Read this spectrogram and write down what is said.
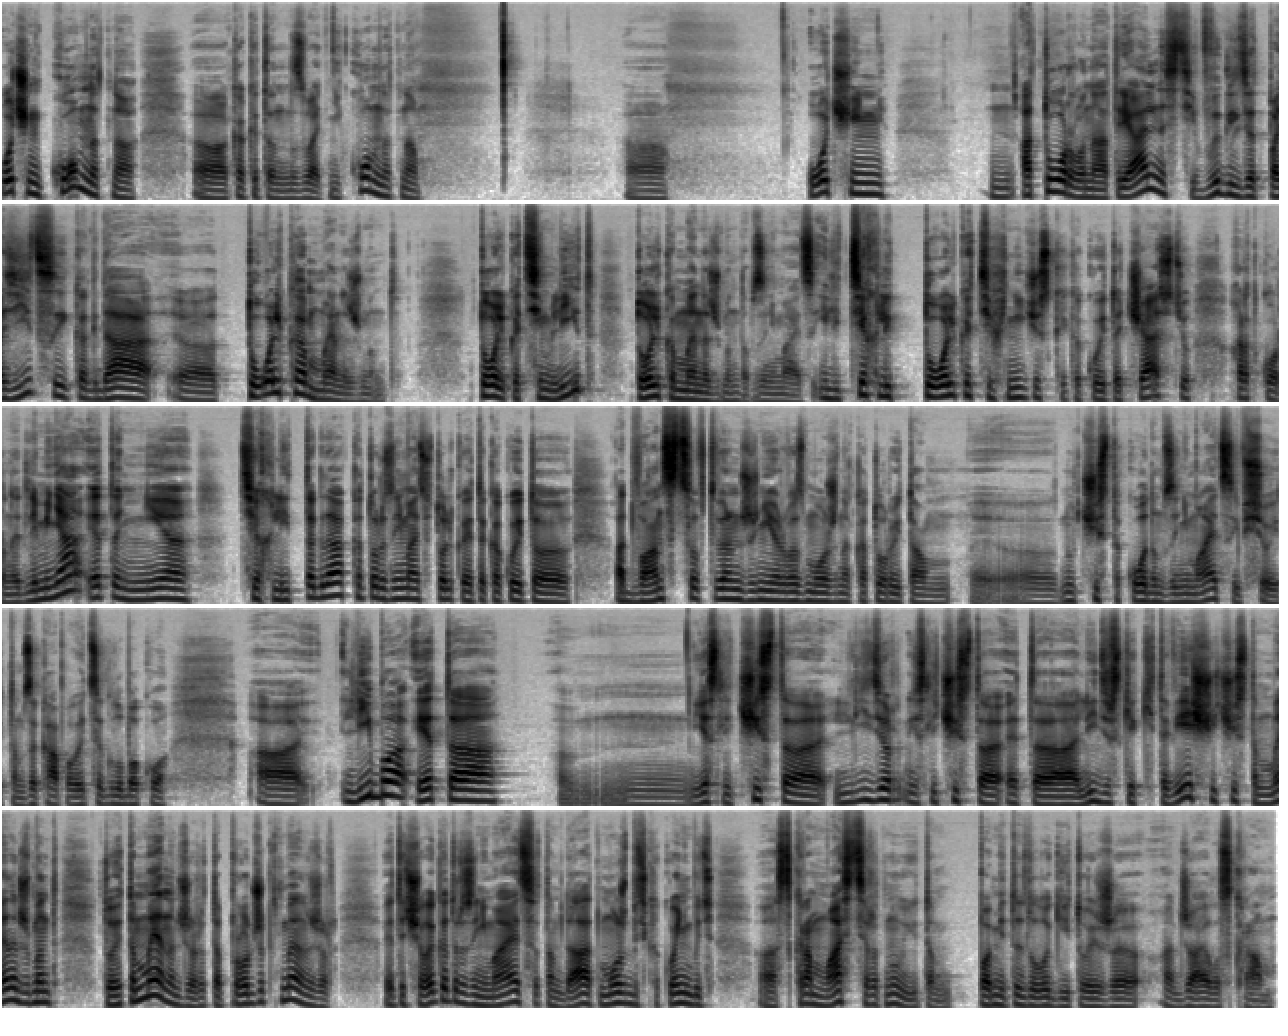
очень комнатно, а, как это назвать, не комнатно, а, очень оторвано от реальности выглядят позиции, когда э, только менеджмент, только тимлит, только менеджментом занимается, или тех ли только технической какой-то частью хардкорной. Для меня это не тех лид тогда, который занимается только это какой-то advanced software engineer, возможно, который там э, ну, чисто кодом занимается и все, и там закапывается глубоко. А, либо это если чисто лидер, если чисто это лидерские какие-то вещи, чисто менеджмент, то это менеджер, это project менеджер. Это человек, который занимается там, да, может быть какой-нибудь скрам-мастер, ну и там по методологии той же Agile Scrum.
